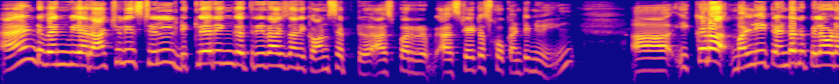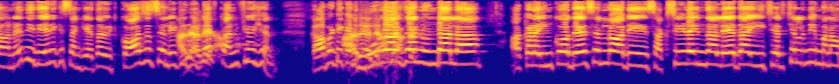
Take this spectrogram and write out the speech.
and when we are actually still declaring three రాజధాని concept as per status quo continuing ఇక్కడ మళ్ళీ టెండర్లు పిలవడం అనేది దేనికి సంకేతం? ఇట్ కాజెస్ లిటిల్ అదే, బిట్ అదే. ఆఫ్ కన్ఫ్యూజన్ కాబట్టి ఇక్కడ మూడు అదే, రాజధానులు ఉండాలా? అక్కడ ఇంకో దేశంలో అది సక్సీడ్ అయిందా లేదా? ఈ చర్చలని మనం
